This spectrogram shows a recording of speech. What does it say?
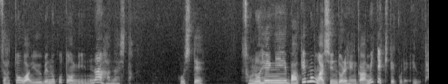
砂糖はゆうべのことをみんな話した。そして「その辺に化け物が死んどれへんか見てきてくれ」言うた。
